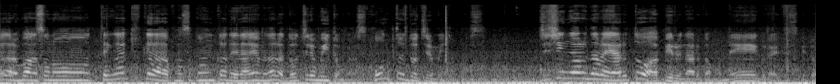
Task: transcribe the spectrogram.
だからまあその手書きかパソコンかで悩むならどっちでもいいと思います。本当にどっちでもいいと思います。自信があるならやるとアピールになるかもねぐらいですけど、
